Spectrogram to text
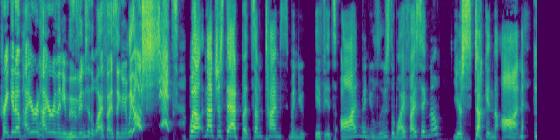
crank it up higher and higher and then you move into the Wi-Fi signal you're like, "Oh shit!" Well, not just that, but sometimes when you, if it's on, when you lose the Wi Fi signal, you're stuck in the on.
